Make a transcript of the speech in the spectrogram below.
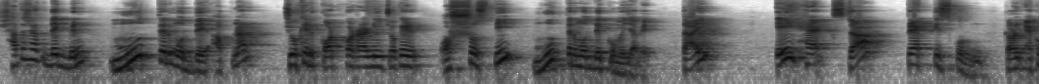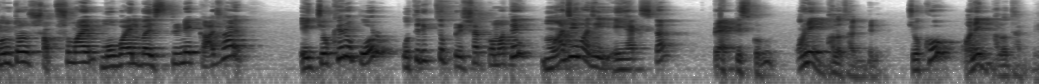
সাথে সাথে দেখবেন মুহূর্তের মধ্যে আপনার চোখের কটকটানি, চোখের অস্বস্তি মুহূর্তের মধ্যে কমে যাবে। তাই এই হ্যাক্সটা প্র্যাকটিস করুন। কারণ এখন তো সবসময় মোবাইল বা স্ক্রিনে কাজ হয়, এই চোখের ওপর অতিরিক্ত প্রেশার কমাতে মাঝে মাঝেই এই হ্যাক্সটা প্র্যাকটিস করুন। অনেক ভালো থাকবেন। চোখও অনেক ভালো থাকবে।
